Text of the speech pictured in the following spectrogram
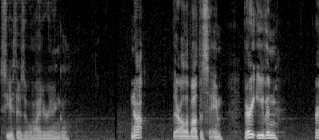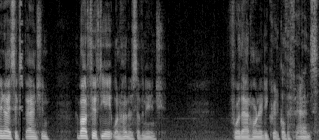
see if there's a wider angle. No they're all about the same. Very even very nice expansion. About 58 one hundredths of an inch for that Hornady critical defense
